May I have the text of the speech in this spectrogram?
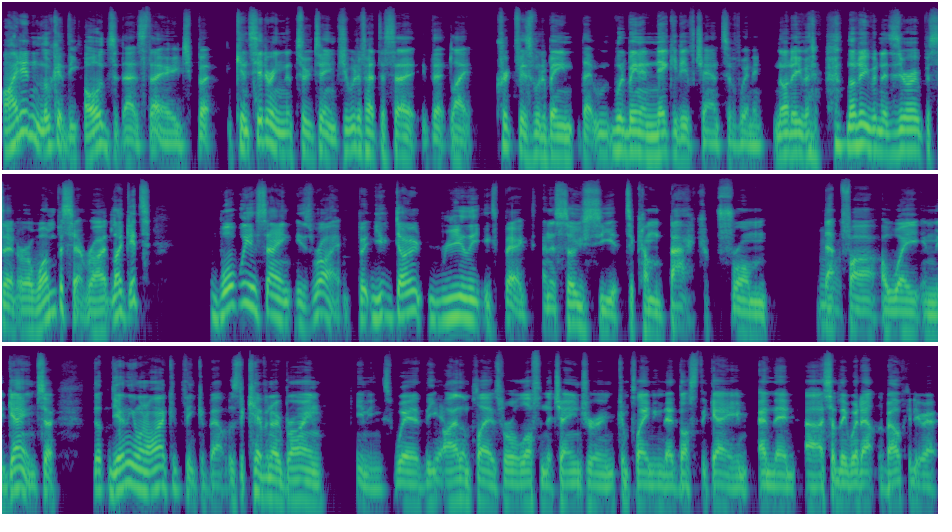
I didn't look at the odds at that stage, but considering the two teams, you would have had to say that like CricViz would have been that would have been a negative chance of winning, not even not even a zero percent or a one percent right. Like it's what we are saying is right, but you don't really expect an associate to come back from that mm. far away in the game. So the, the only one I could think about was the Kevin O'Brien innings where the yeah. island players were all off in the change room complaining they'd lost the game and then uh, suddenly went out the balcony and went,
